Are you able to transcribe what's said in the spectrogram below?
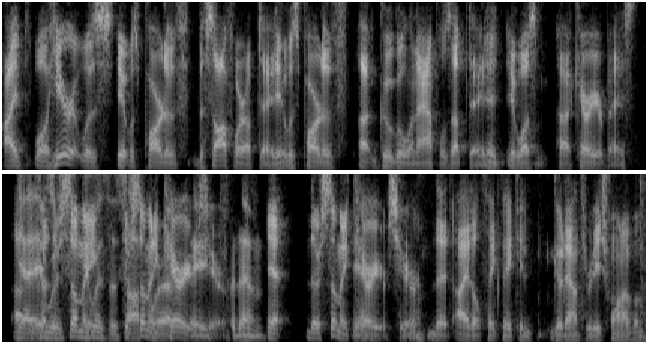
I well here it was it was part of the software update. It was part of uh, Google and Apple's update. It, it wasn't uh, carrier based uh, yeah, because was, there's so many the there's so many carriers here. for them. Yeah, there's so many Yeah. carriers here that I don't think they could go down through each one of them.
